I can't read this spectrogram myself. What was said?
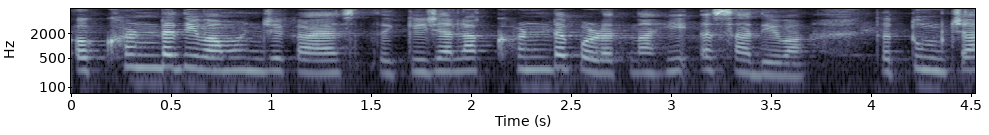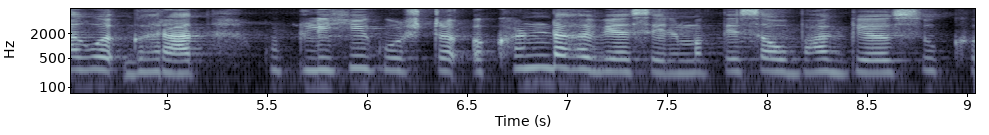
अखंड दिवा म्हणजे काय असतं की ज्याला खंड पडत नाही असा दिवा? तर तुमच्या घरात कुठलीही गोष्ट अखंड हवी असेल मग ते सौभाग्य सुख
